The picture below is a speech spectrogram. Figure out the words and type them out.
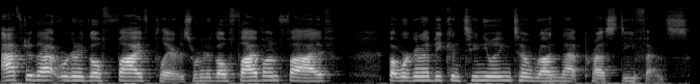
after that, we're going to go five players. We're going to go five on five, but we're going to be continuing to run that press defense.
